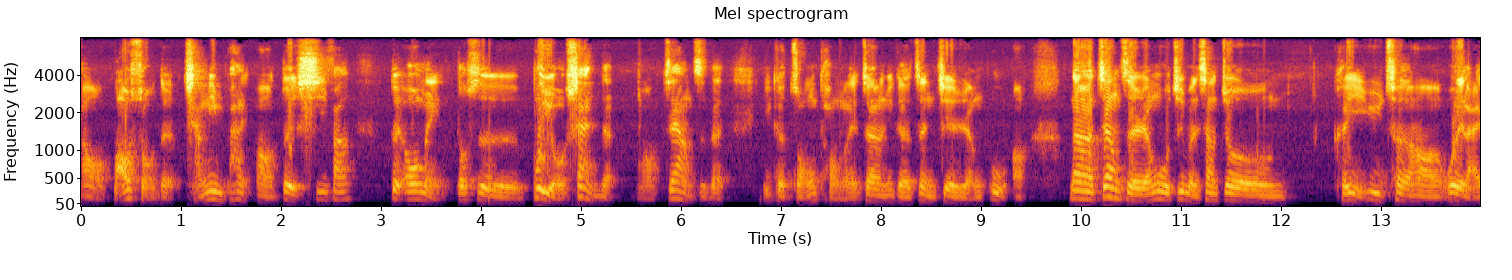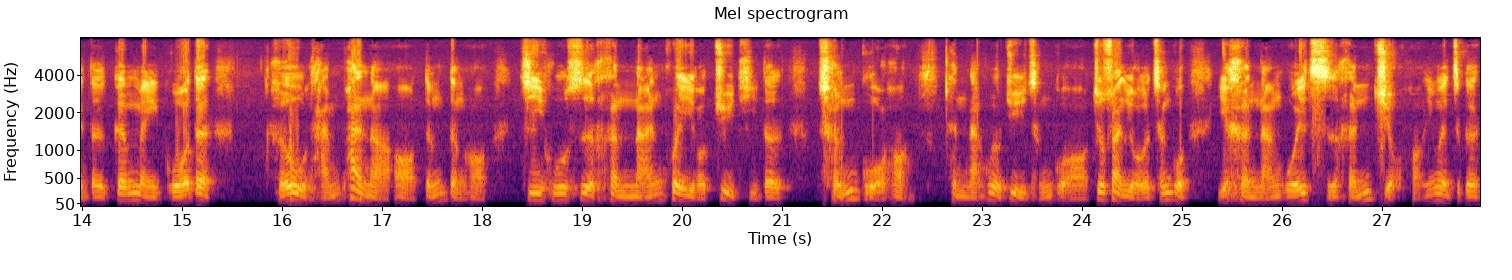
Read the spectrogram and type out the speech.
哦，保守的强硬派哦，对西方、对欧美都是不友善的。哦，这样子的一个总统诶，这样一个政界人物哦，那这样子的人物基本上就。可以预测哈，未来的跟美国的核武谈判呐，哦等等哈，几乎是很难会有具体的成果哈，很难会有具体成果哦。就算有了成果，也很难维持很久哈，因为这个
